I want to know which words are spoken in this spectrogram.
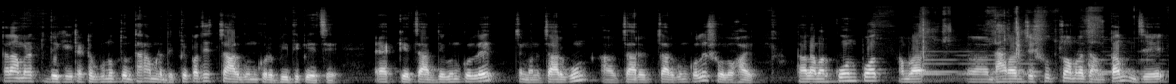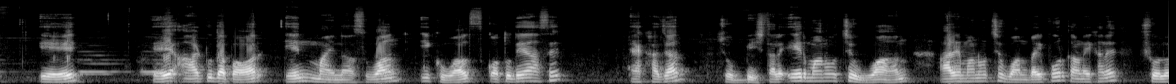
তাহলে আমরা একটু দেখি, এটা একটা গুণোত্তর ধারা, আমরা দেখতে পাচ্ছি চার গুণ করে বৃদ্ধি পেয়েছে। এককে চার দিয়ে গুণ করলে মানে চার গুণ, আর চারের চার গুণ করলে ষোলো হয়। তাহলে আমার কোন পদ, আমরা ধারার যে সূত্র আমরা জানতাম যে a a r to the power n minus one equals কত দেয়া আছে? এক হাজার চব্বিশ। তাহলে এর মান হচ্ছে ওয়ান আর এর মান হচ্ছে ওয়ান বাই ফোর কারণ এখানে ষোলো,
